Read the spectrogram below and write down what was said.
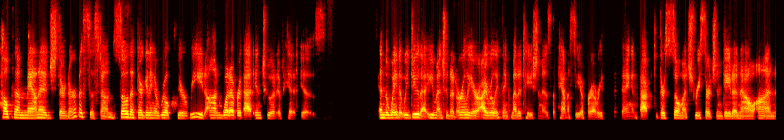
help them manage their nervous system so that they're getting a real clear read on whatever that intuitive hit is and the way that we do that you mentioned it earlier i really think meditation is the panacea for everything in fact there's so much research and data now on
